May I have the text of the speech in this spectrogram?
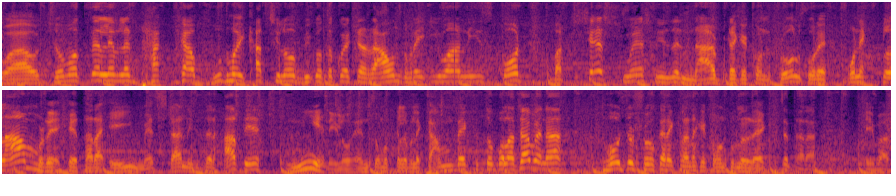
ওয়াও চমৎকার লেভেলের ধাক্কা বুধই খাচ্ছিল। বিগত কয়েকটা রাউন্ড ধরে ইওয়ান স্পোর্ট বাট শেষ ম্যাচ নিজেদের নার্ভটাকে কন্ট্রোল করে অনেক ক্লাম রেখে তারা এই ম্যাচটা নিজেদের হাতে নিয়ে নিল। এন চমৎকার লেভেলে কামব্যাক তো বলা যাবে না। ধৈর্য সহকারে খেলাটাকে কন্ট্রোলে রেখেছে তারা এবার।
